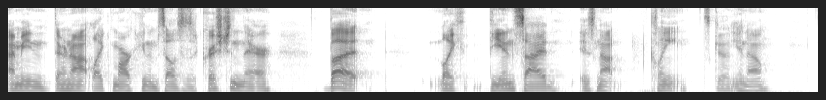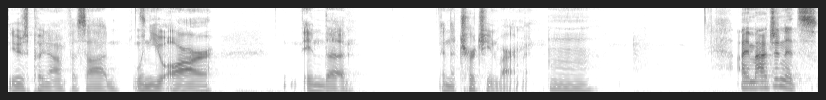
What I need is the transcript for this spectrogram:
I mean, they're not like marking themselves as a Christian there, but like the inside is not clean, It's good. you know? You're just putting on a facade when you are in the in the churchy environment. Hmm. I imagine it's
